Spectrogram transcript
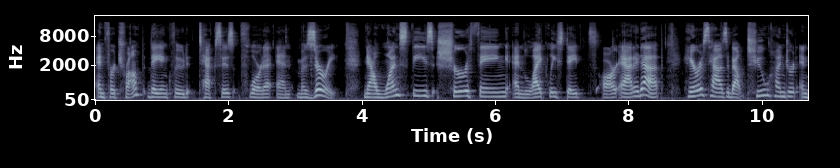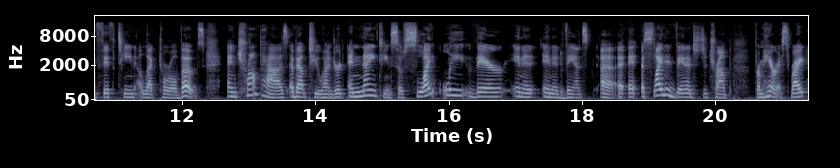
And for Trump, they they include Texas, Florida, and Missouri. Now, once these sure thing and likely states are added up, Harris has about 215 electoral votes, and Trump has about 219. So, slightly there in, a, in advance, uh, a, a slight advantage to Trump from Harris, right?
